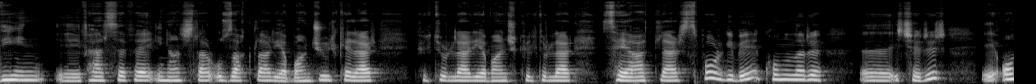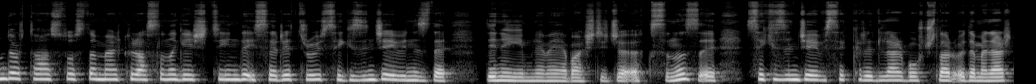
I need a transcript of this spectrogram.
din, e, felsefe, inançlar, uzaklar, yabancı ülkeler, kültürler, yabancı kültürler, seyahatler, spor gibi konuları e, içerir. 14 Ağustos'ta Merkür Aslan'a geçtiğinde ise retroyu 8. evinizde deneyimlemeye başlayacaksınız. 8. ev ise krediler, borçlar, ödemeler,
